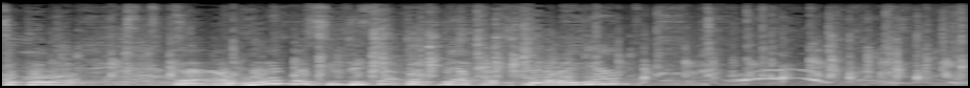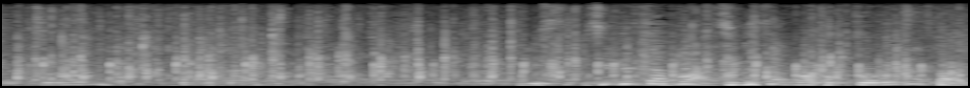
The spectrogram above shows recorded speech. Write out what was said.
Це було видно. 71 повторення. Ні, 72, 72 повторення, так.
